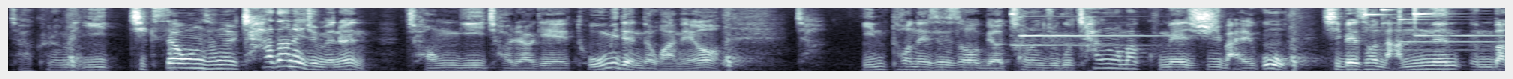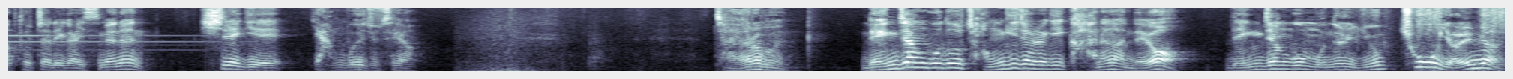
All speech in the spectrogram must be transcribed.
자, 그러면 이 직사광선을 차단해주면은 전기 절약에 도움이 된다고 하네요. 자, 인터넷에서 몇천 원 주고 차음악 구매해 주지 말고 집에서 남는 음박 돗자리가 있으면은 실외기에 양보해 주세요. 자, 여러분. 냉장고도 전기 절약이 가능한데요. 냉장고 문을 6초 열면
